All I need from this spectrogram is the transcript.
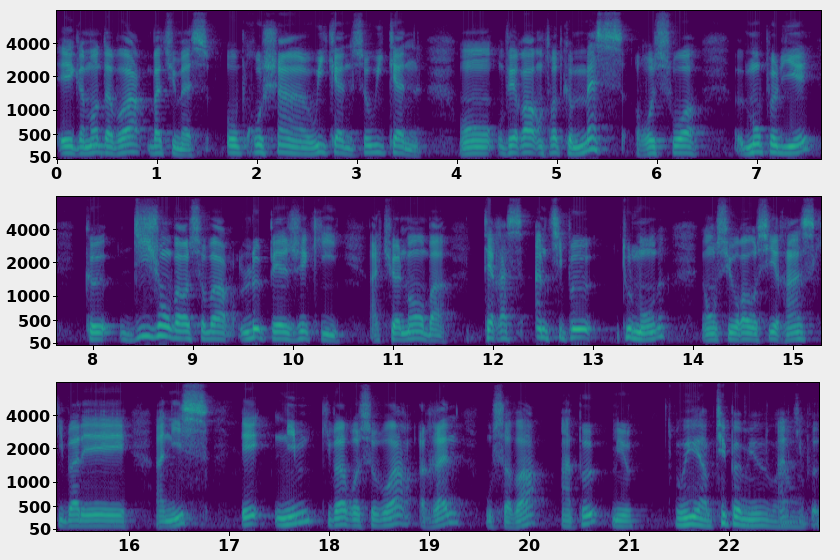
et également d'avoir battu Metz. Au prochain week-end, ce week-end, on verra entre autres que Metz reçoit Montpellier, que Dijon va recevoir le PSG qui actuellement bah, terrasse un petit peu tout le monde. On suivra aussi Reims qui va aller à Nice et Nîmes qui va recevoir Rennes où ça va un peu mieux. Oui, un petit peu mieux. Un petit peu.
